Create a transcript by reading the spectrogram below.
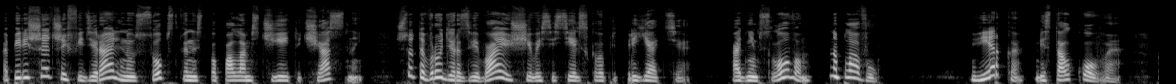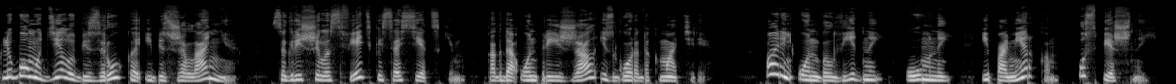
а перешедшей в федеральную собственность пополам с чьей-то частной, что-то вроде развивающегося сельского предприятия. Одним словом, на плаву. Верка, бестолковая, к любому делу без рука и без желания, согрешила с Федькой соседским, когда он приезжал из города к матери. Парень он был видный, умный и по меркам успешный.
